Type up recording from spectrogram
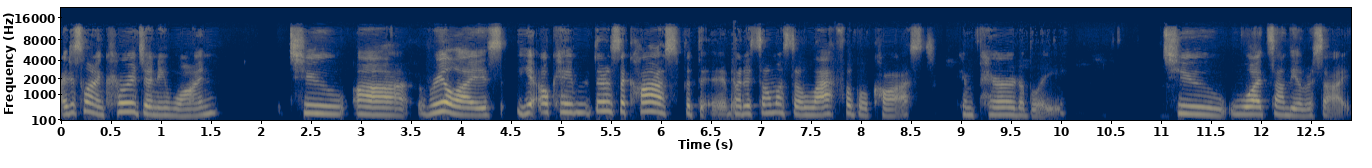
I just want to encourage anyone to uh, realize, yeah, okay, there's a cost, but the, but it's almost a laughable cost comparatively to what's on the other side.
